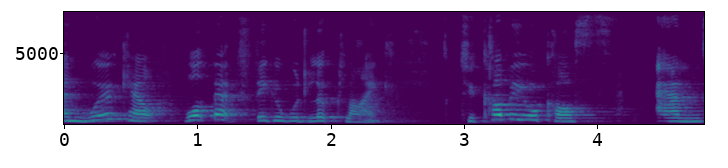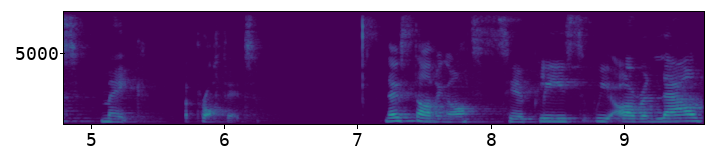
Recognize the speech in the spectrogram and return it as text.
and work out what that figure would look like to cover your costs and make a profit. No starving artists here, please. We are allowed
